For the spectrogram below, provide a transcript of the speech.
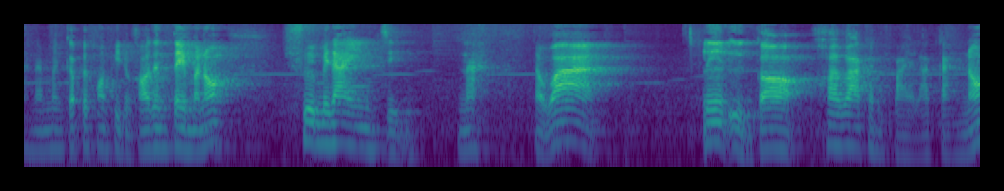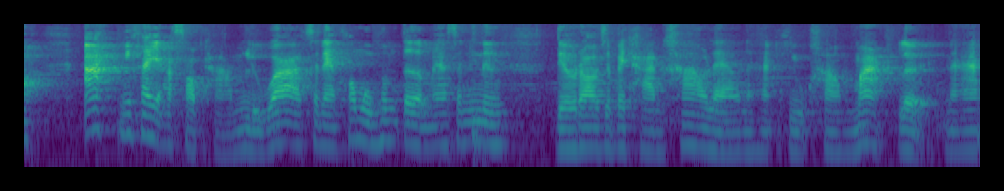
อันนั้นมันก็เป็นความผิดของเขาเต็มๆอะเนาะช่วยไม่ได้จริงๆนะแต่ว่าเรื่องอื่นก็ค่อยว่ากันไปละกันเนาะอะมีใครอยากสอบถามหรือว่าแสดงข้อมูลเพิ่มเติมไหมสักนิดนึงเดี๋ยวเราจะไปทานข้าวแล้วนะฮะหิวข้าวมากเลยนะฮะ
